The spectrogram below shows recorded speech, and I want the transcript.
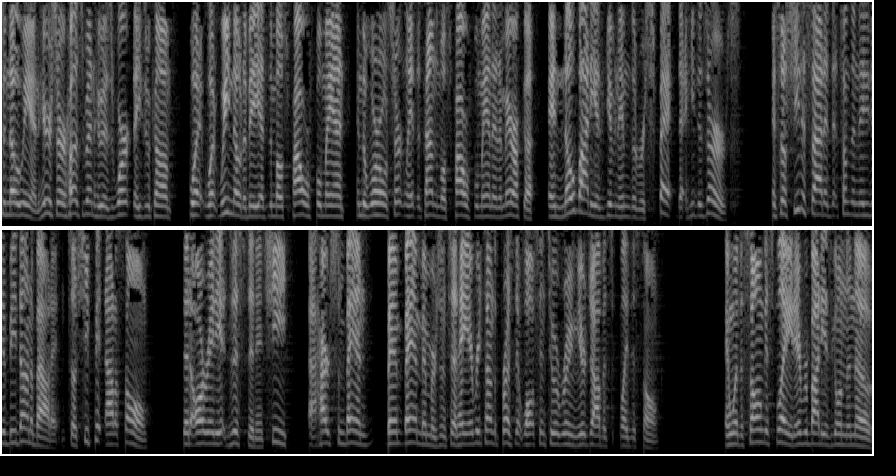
to no end. Here's her husband who has worked. He's become what, what we know to be as the most powerful man in the world, certainly at the time the most powerful man in America, and nobody has given him the respect that he deserves. And so she decided that something needed to be done about it. And so she picked out a song that already existed, and she uh, hired some band, band band members and said, "Hey, every time the president walks into a room, your job is to play this song." And when the song is played, everybody is going to know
